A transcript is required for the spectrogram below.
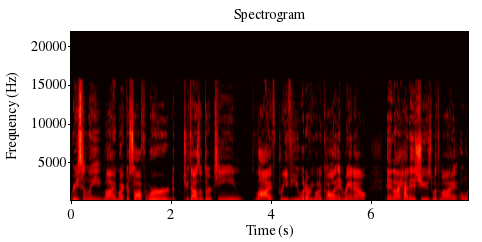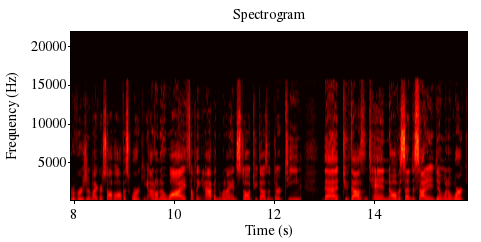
Recently, my Microsoft Word 2013 live preview, whatever you want to call it, it ran out and I had issues with my older version of Microsoft Office working. I don't know why. Something happened when I installed 2013 that 2010 all of a sudden decided it didn't want to work.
